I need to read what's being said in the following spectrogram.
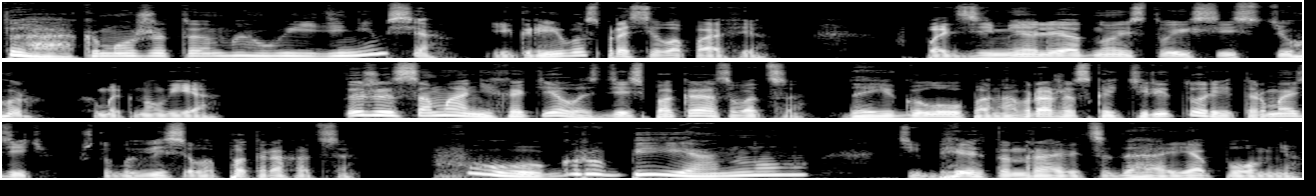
«Так, может, мы уединимся?» Игриво спросила Пафи. «В подземелье одной из твоих сестер?» — хмыкнул я. «Ты же сама не хотела здесь показываться. Да и глупо на вражеской территории тормозить, чтобы весело потрахаться». «Фу, грубиян, ну...» «Тебе это нравится, да, я помню».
